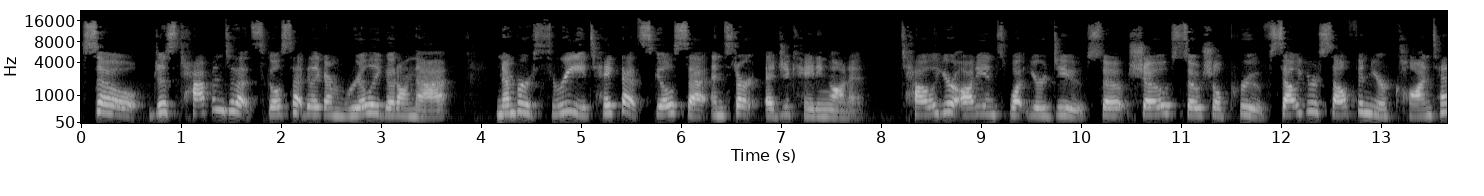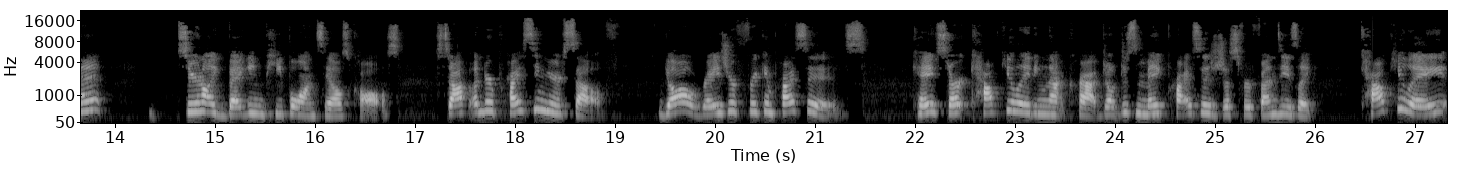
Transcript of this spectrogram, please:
So just tap into that skill set, be like, I'm really good on that. Number three, take that skill set and start educating on it. Tell your audience what you're due. So show social proof. Sell yourself in your content so you're not like begging people on sales calls. Stop underpricing yourself. Y'all, raise your freaking prices. Okay, start calculating that crap. Don't just make prices just for funsies. Like, calculate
